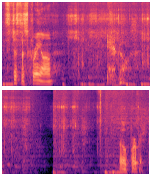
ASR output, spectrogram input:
It's just a spray on. Here it goes. Oh, perfect.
